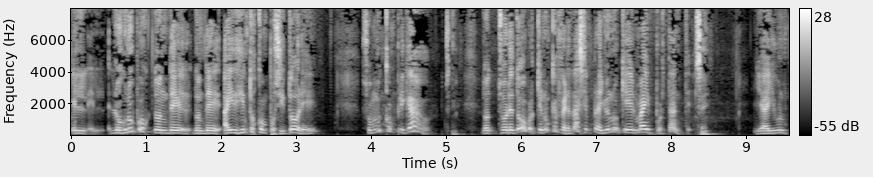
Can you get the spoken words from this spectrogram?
el- el- los grupos donde, donde hay distintos compositores, son muy complicados. No- sobre todo porque nunca es verdad, siempre hay uno que es el más importante. Sí. Y hay un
